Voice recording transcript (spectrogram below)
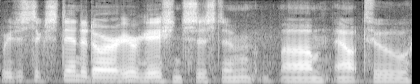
We just extended our irrigation system um, out to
